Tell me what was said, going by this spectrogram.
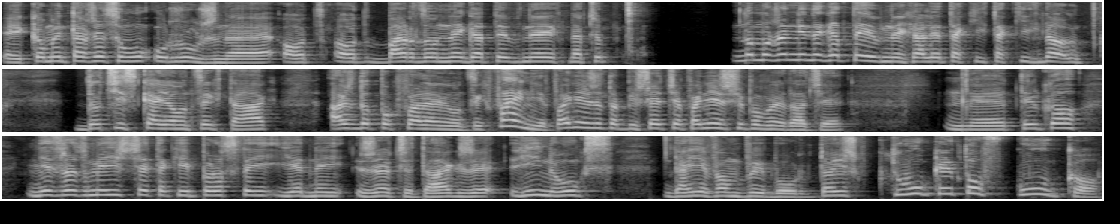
E, Komentarze są różne, od, od bardzo negatywnych, znaczy, no może nie negatywnych, ale takich, takich, no, dociskających, tak, aż do pochwalających. Fajnie, fajnie, że to piszecie, fajnie, że się powiadacie. E, Tylko nie zrozumieliście takiej prostej jednej rzeczy, tak, że Linux daje wam wybór. To jest tłukę to w kółko.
